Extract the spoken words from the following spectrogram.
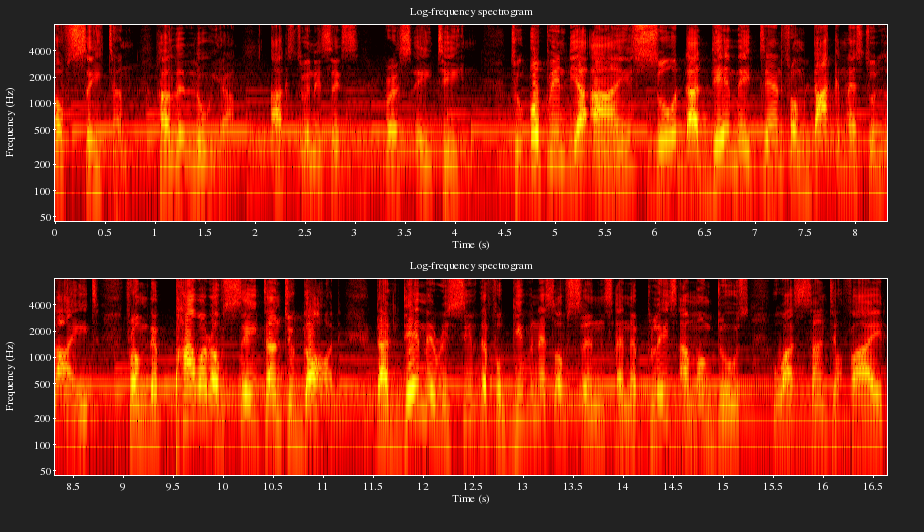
of Satan. Hallelujah. Acts 26, verse 18 to open their eyes so that they may turn from darkness to light, from the power of Satan to God, that they may receive the forgiveness of sins and a place among those who are sanctified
